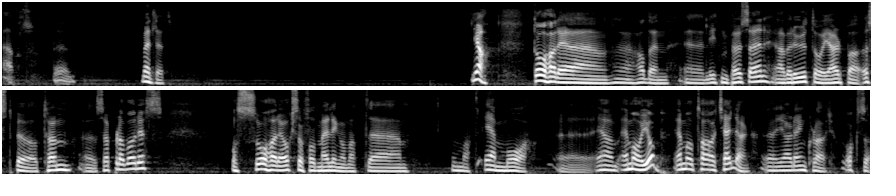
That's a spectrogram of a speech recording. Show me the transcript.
ja, det, Vent litt. Ja. Da har jeg uh, hatt en eh, liten pause her. Jeg har vært ute og hjulpet Østbø å tømme eh, søpla vår. Og så har jeg også fått melding om at, om at jeg må jeg, jeg, må jobbe. Jeg må ta kjelleren, gjøre den klar også.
